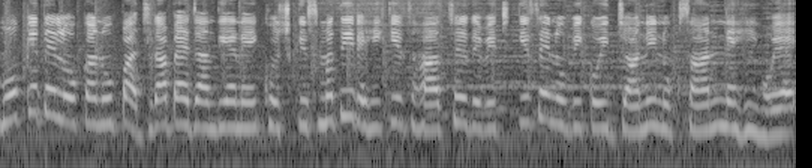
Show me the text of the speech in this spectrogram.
ਮੌਕੇ ਤੇ ਲੋਕਾਂ ਨੂੰ ਭਾਜੜਾ ਪੈ ਜਾਂਦੀਆਂ ਨੇ। ਖੁਸ਼ਕਿਸਮਤੀ ਰਹੀ ਕਿ ਇਸ ਹਾਦਸੇ ਦੇ ਵਿੱਚ ਕਿਸੇ ਨੂੰ ਵੀ ਕੋਈ ਜਾਨੀ ਨੁਕਸਾਨ ਨਹੀਂ ਹੋਇਆ। ਹੈ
